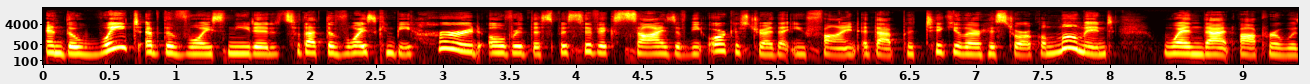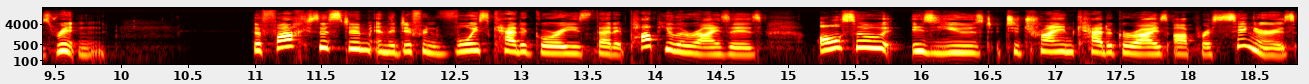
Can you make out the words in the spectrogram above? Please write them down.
and the weight of the voice needed so that the voice can be heard over the specific size of the orchestra that you find at that particular historical moment when that opera was written. The Fach system and the different voice categories that it popularizes also is used to try and categorize opera singers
